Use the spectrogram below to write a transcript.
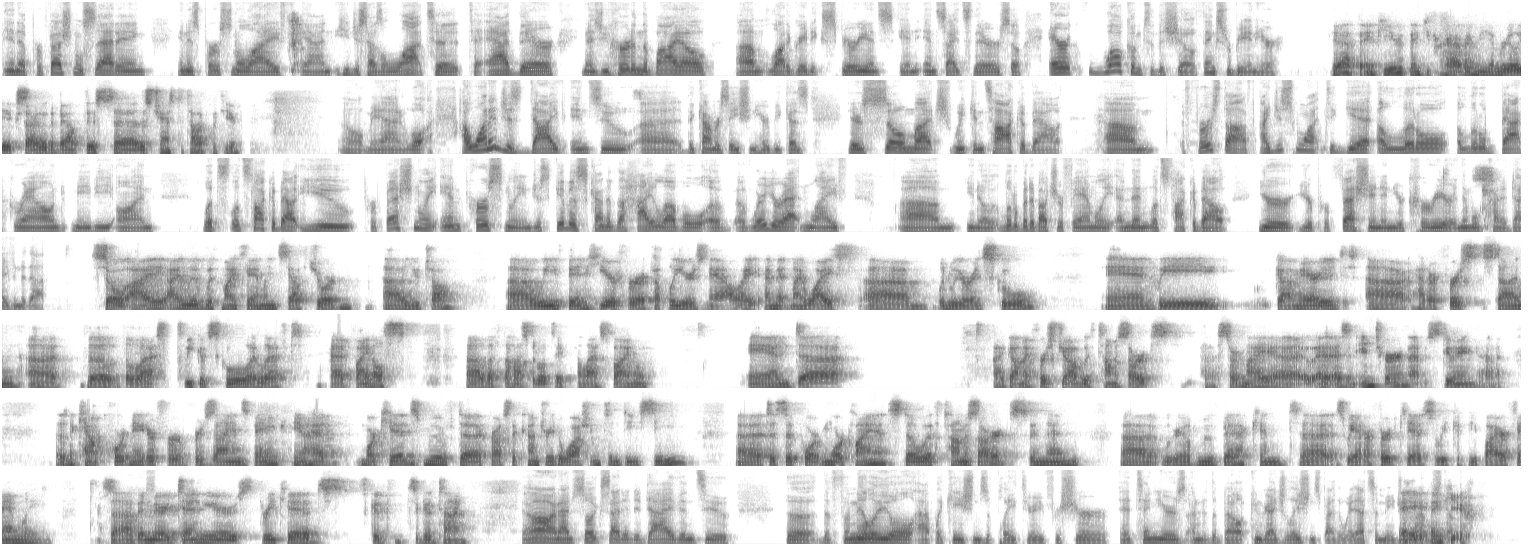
in a professional setting in his personal life, and he just has a lot to to add there. And as you heard in the bio, um, a lot of great experience and insights there. So, Erik, welcome to the show. Thanks for being here. Yeah, thank you. Thank you for having me. I'm really excited about this uh, this chance to talk with you. Oh man, well, I want to just dive into uh, the conversation here because there's so much we can talk about. Um, first off, I just want to get a little a little background maybe on let's let's talk about you professionally and personally and just give us kind of the high level of, of where you're at in life um, you know a little bit about your family and then let's talk about your your profession and your career and then we'll kind of dive into that. So i i live with my family in south jordan uh, utah. Uh, we've been here for a couple years now. I, I met my wife um, when we were in school and we got married. Uh, had our first son uh, the the last week of school. I left, had finals, uh, left the hospital to take my last final, and uh, I got my first job with Thomas Arts. started my uh, as an intern. I was doing. Uh, an account coordinator for, for Zions Bank. You know, had more kids, moved across the country to Washington, D.C uh, to support more clients still with Thomas Arts. And then uh, we were able to move back and uh, as we had our third kid, so we could be by our family. So I've been married 10 years, three kids. It's good. It's a good time. Oh, and I'm so excited to dive into the the familial applications of play theory for sure. At 10 years under the belt. Congratulations, by the way. That's a major. Hey, milestone. thank you.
